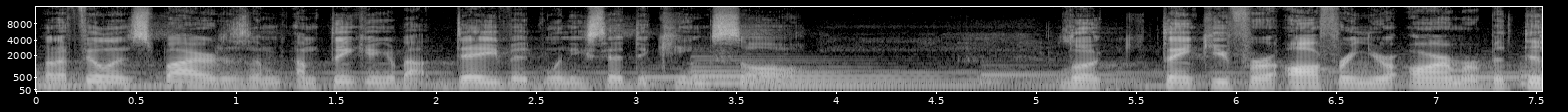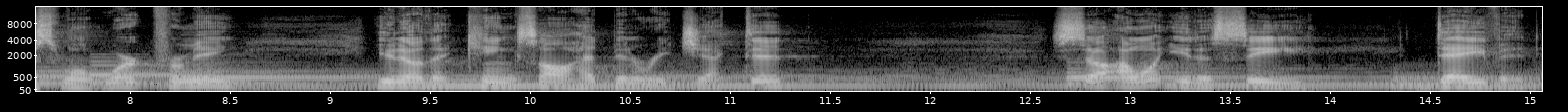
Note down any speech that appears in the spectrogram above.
what I feel inspired is I'm, I'm thinking about David when he said to King Saul, Look, thank you for offering your armor, but this won't work for me. You know that King Saul had been rejected. So I want you to see David.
